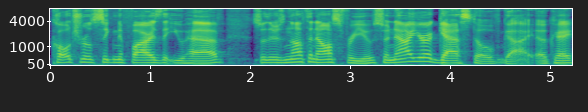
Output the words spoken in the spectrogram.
cultural signifiers that you have. So there's nothing else for you. So now you're a gas stove guy, okay?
